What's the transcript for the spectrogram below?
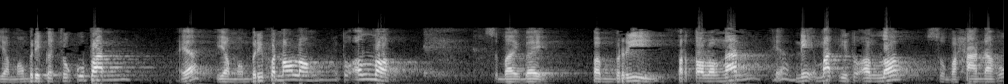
Yang memberi kecukupan, ya, yang memberi penolong itu Allah. sebaik-baik pemberi pertolongan ya nikmat itu Allah Subhanahu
